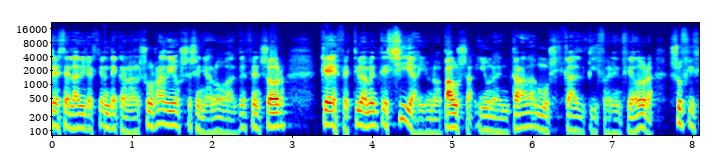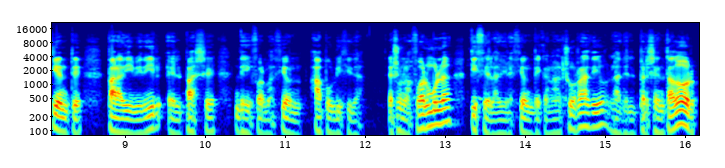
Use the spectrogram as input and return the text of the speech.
Desde la dirección de Canal Sur Radio se señaló al defensor que efectivamente sí hay una pausa y una entrada musical diferenciadora suficiente para dividir el pase de información a publicidad. Es una fórmula, dice la dirección de Canal Sur Radio, la del presentador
